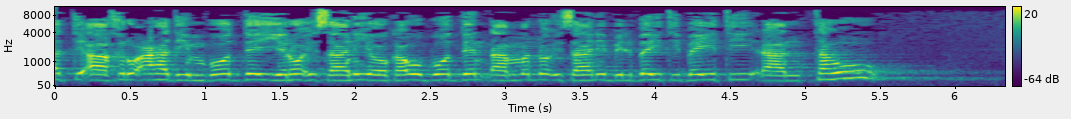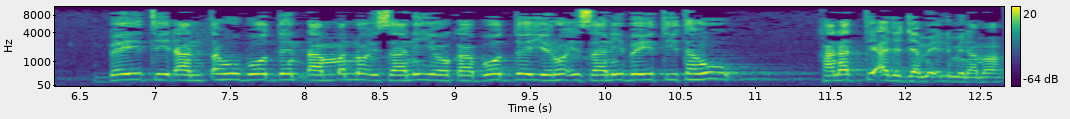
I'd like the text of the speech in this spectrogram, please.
رتي آخر عهدهم بودين يرو إساني يوكاو بودين رامنو إساني بالبيت بيت رانتهو بيت رانتهو بودين رامنو إساني يوكا بودين يرو إساني بيت تهو kanatti ajajame ilmi namaa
